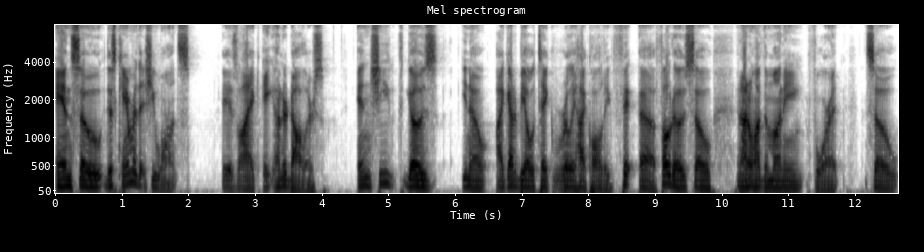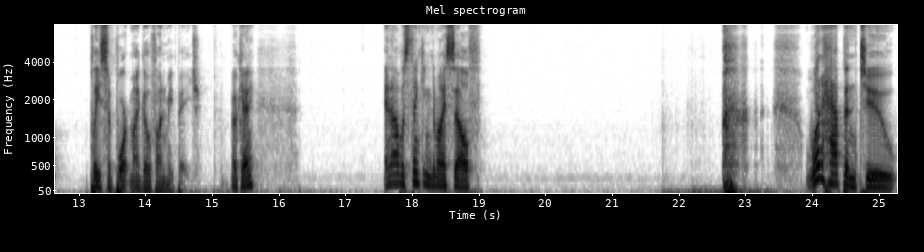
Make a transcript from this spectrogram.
and so this camera that she wants is like $800. And she goes, you know, I got to be able to take really high quality uh, photos. So, and I don't have the money for it. So please support my GoFundMe page. Okay? And I was thinking to myself, what happened to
